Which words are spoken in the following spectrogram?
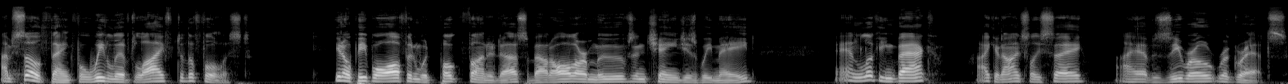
I'm so thankful we lived life to the fullest. You know, people often would poke fun at us about all our moves and changes we made, and looking back, I can honestly say I have zero regrets.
